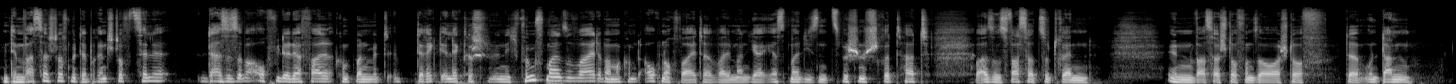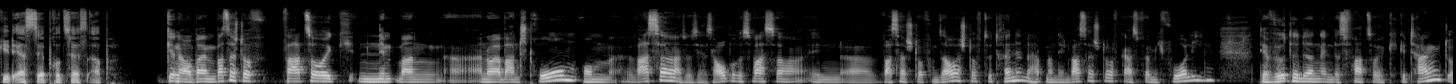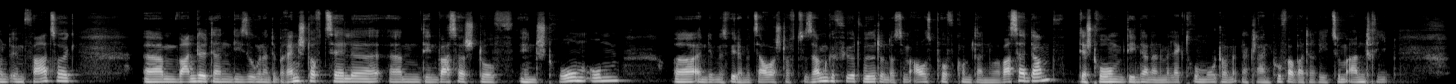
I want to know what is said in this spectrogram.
Mit dem Wasserstoff, mit der Brennstoffzelle, da ist es aber auch wieder der Fall, kommt man mit direkt elektrisch nicht fünfmal so weit, aber man kommt auch noch weiter, weil man ja erstmal diesen Zwischenschritt hat, also das Wasser zu trennen in Wasserstoff und Sauerstoff. und dann geht erst der Prozess ab. Genau, beim Wasserstofffahrzeug nimmt man äh, erneuerbaren Strom, um Wasser, also sehr sauberes Wasser, in äh, Wasserstoff und Sauerstoff zu trennen. Da hat man den Wasserstoff gasförmig vorliegen. Der wird dann in das Fahrzeug getankt und im Fahrzeug ähm, wandelt dann die sogenannte Brennstoffzelle ähm, den Wasserstoff in Strom um, äh, indem es wieder mit Sauerstoff zusammengeführt wird und aus dem Auspuff kommt dann nur Wasserdampf. Der Strom dient dann einem Elektromotor mit einer kleinen Pufferbatterie zum Antrieb.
